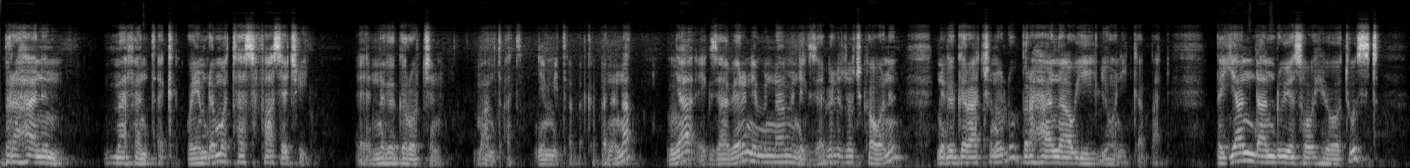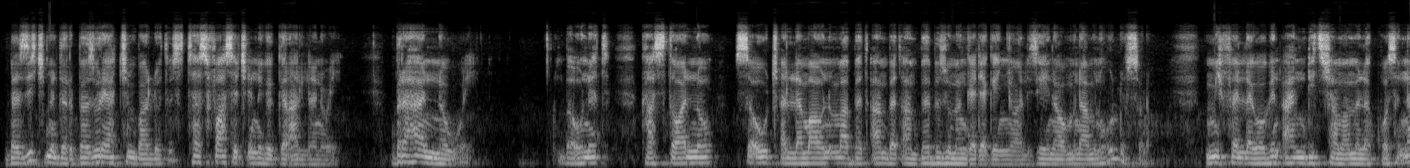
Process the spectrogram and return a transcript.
ብርሃንን መፈንጠቅ ወይም ደግሞ ተስፋ ሰጪ ንግግሮችን ማምጣት የሚጠበቅብን እና እኛ እግዚአብሔርን የምናምን የእግዚአብሔር ልጆች ከሆንን ንግግራችን ሁሉ ብርሃናዊ ሊሆን ይገባል። በእያንዳንዱ የሰው ሕይወት ውስጥ በዚች ምድር በዙሪያችን ባሉት ውስጥ ተስፋ ሰጪ ንግግር አለን ወይ? ብርሃን ነው ወይ? በእውነት ካስተዋል ነው ሰው ጨለማውንማ በጣም በጣም በብዙ መንገድ ያገኘዋል። ዜናው ምናምን ሁሉ እሱ ነው። የሚፈለገው ግን አንዲት ሻማ መለኮስና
